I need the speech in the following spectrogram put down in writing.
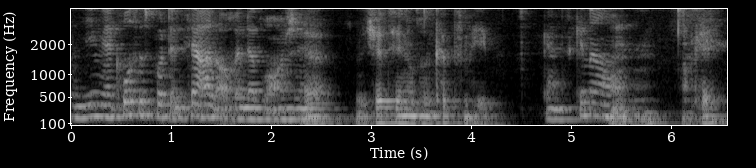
von dem her großes Potenzial auch in der Branche. Ja, ich schätze in unseren Köpfen heben. Ganz genau. Mhm. Okay.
